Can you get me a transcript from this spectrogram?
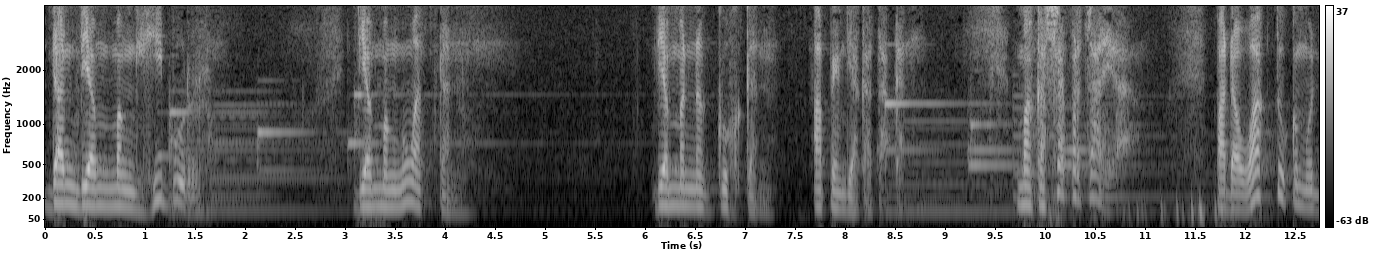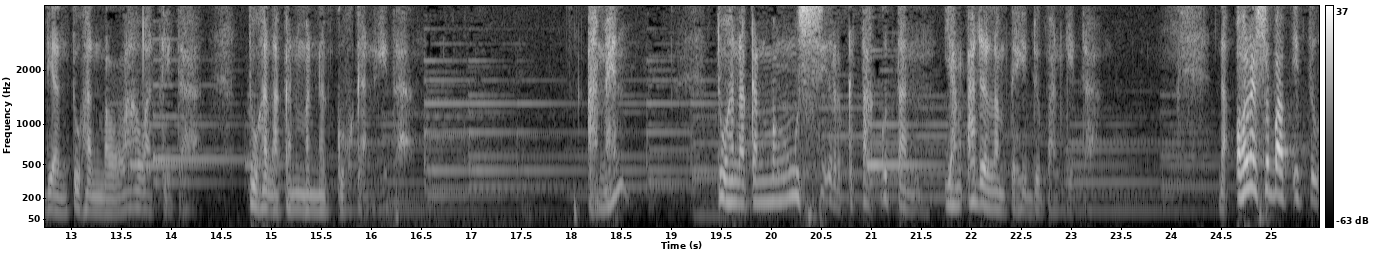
dan dia menghibur, dia menguatkan, dia meneguhkan apa yang dia katakan. Maka saya percaya pada waktu kemudian Tuhan melawat kita, Tuhan akan meneguhkan kita. Amin. Tuhan akan mengusir ketakutan yang ada dalam kehidupan kita. Nah, oleh sebab itu,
